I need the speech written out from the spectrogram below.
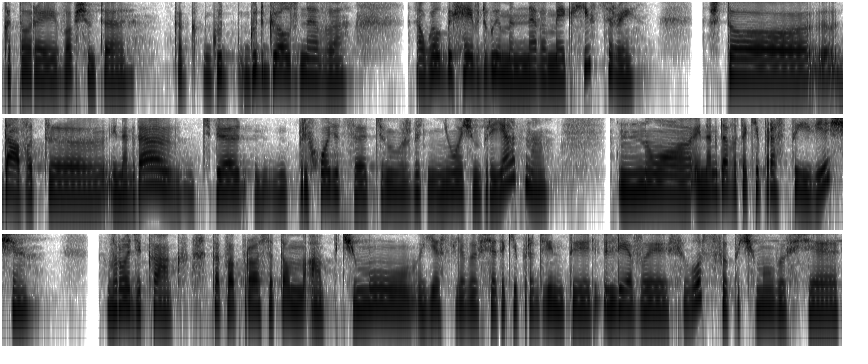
который, в общем-то, как good, good girls never, well-behaved women never make history — что да, вот э, иногда тебе приходится, тебе может быть не очень приятно, но иногда вот такие простые вещи, вроде как, как вопрос о том, а почему, если вы все такие продвинутые левые философы, почему вы все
